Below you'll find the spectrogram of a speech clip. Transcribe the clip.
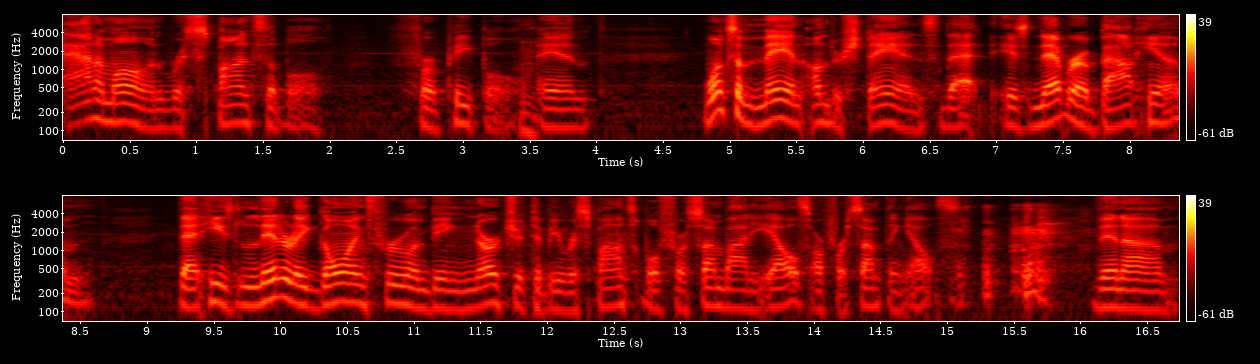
Adam on responsible for people. And once a man understands that it's never about him that he's literally going through and being nurtured to be responsible for somebody else or for something else then um,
